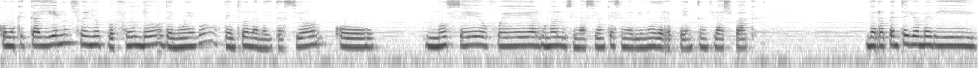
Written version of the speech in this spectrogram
como que caí en un sueño profundo de nuevo dentro de la meditación o no sé, o fue alguna alucinación que se me vino de repente, un flashback. De repente yo me vi,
